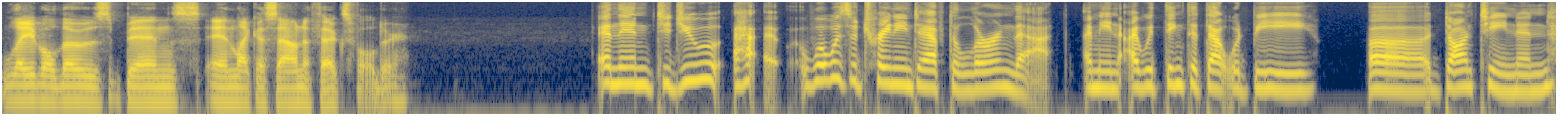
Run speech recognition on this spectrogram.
label those bins in like a sound effects folder. And then, did you? What was the training to have to learn that? I mean, I would think that that would be uh, daunting, and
